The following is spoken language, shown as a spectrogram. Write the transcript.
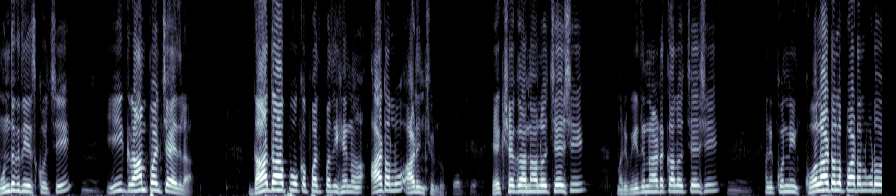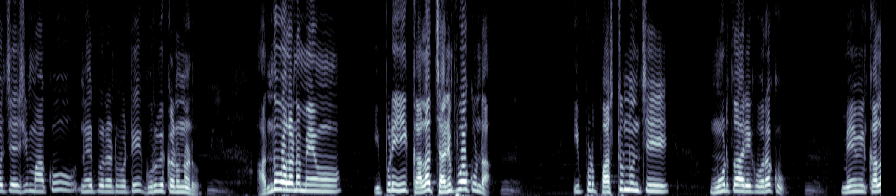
ముందుకు తీసుకొచ్చి ఈ గ్రామ పంచాయతీల దాదాపు ఒక పది పదిహేను ఆటలు ఆడించిండు. యక్షగానాలు వచ్చేసి మరి వీధి నాటకాలు వచ్చేసి మరి కొన్ని కోలాటల పాటలు కూడా వచ్చేసి మాకు నేర్పినటువంటి గురువు ఇక్కడ ఉన్నాడు. అందువలన మేము ఇప్పుడు ఈ కళ చనిపోకుండా ఇప్పుడు ఫస్ట్ నుంచి మూడు తారీఖు వరకు మేము ఈ కళ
